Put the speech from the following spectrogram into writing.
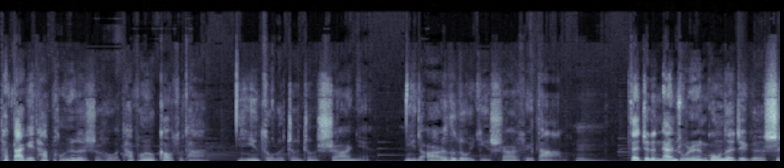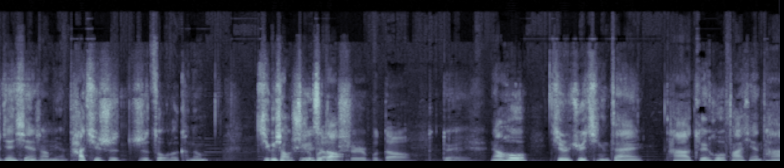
他打给他朋友的时候，他朋友告诉他，你已经走了整整十二年，你的儿子都已经十二岁大了。嗯，在这个男主人公的这个时间线上面，他其实只走了可能几个小时不到。时不到，对然后其实剧情在他最后发现他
